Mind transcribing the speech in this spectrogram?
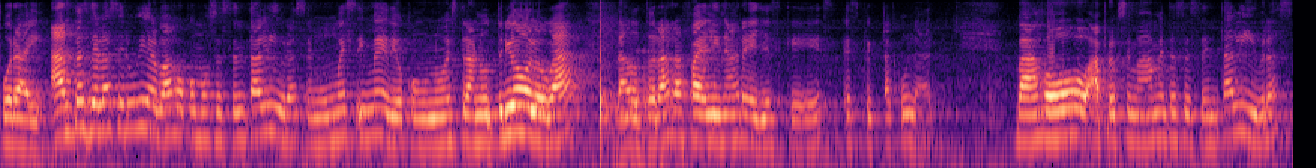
Por ahí. Antes de la cirugía, él bajó como 60 libras en un mes y medio con nuestra nutrióloga, la doctora Rafaelina Reyes, que es espectacular. Bajó aproximadamente 60 libras.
